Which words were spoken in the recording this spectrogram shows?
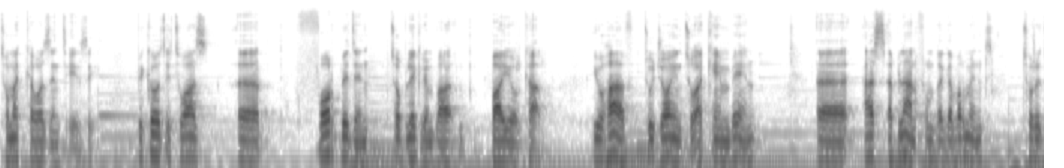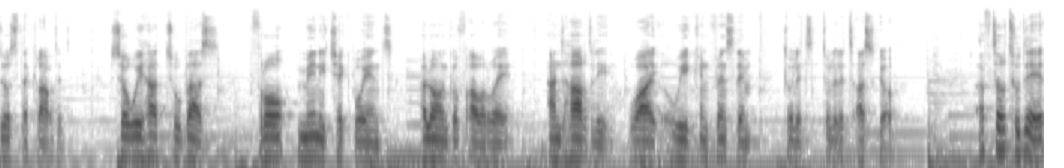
to Mecca wasn't easy because it was uh, forbidden to pilgrim by, by your car. You have to join to a campaign uh, as a plan from the government to reduce the crowded. So we had to pass through many checkpoints along of our way, and hardly why we convinced them to let to let us go. After today,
